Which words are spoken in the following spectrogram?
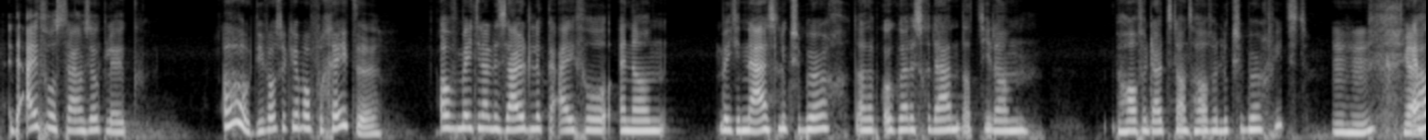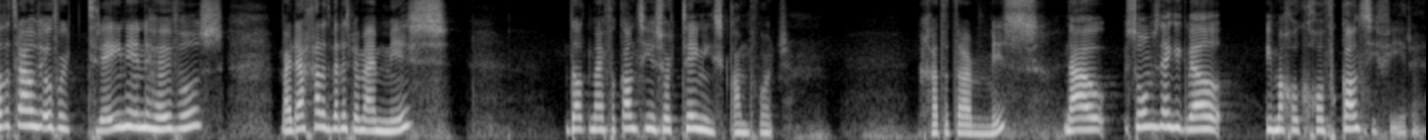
De Eifel is trouwens ook leuk. Oh, die was ik helemaal vergeten. Of een beetje naar de zuidelijke Eifel en dan een beetje naast Luxemburg. Dat heb ik ook wel eens gedaan. Dat je dan half in Duitsland, half in Luxemburg fietst. Mhm. Ja. Hij had het trouwens over trainen in de heuvels. Maar daar gaat het wel eens bij mij mis. Dat mijn vakantie een soort trainingskamp wordt. Gaat het daar mis? Nou, soms denk ik wel, je mag ook gewoon vakantie vieren.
